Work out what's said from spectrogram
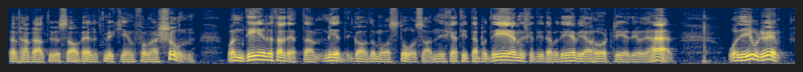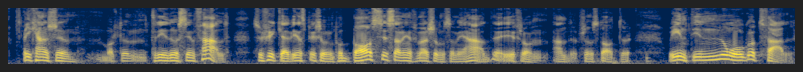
men framförallt USA, väldigt mycket information. Och en del av detta medgav de oss då och sa ni ska titta på det, ni ska titta på det, vi har hört det, det och det här. Och det gjorde vi i kanske bort en tre dussin fall så skickade vi inspektionen på basis av information som vi hade ifrån, andra, från stater. Och inte i något fall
